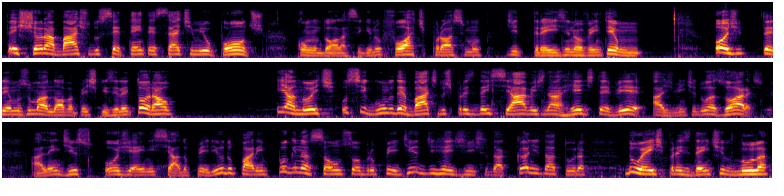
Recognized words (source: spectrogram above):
fechando abaixo dos 77 mil pontos, com o dólar seguindo forte, próximo de 3,91. Hoje teremos uma nova pesquisa eleitoral e à noite, o segundo debate dos presidenciáveis na Rede TV, às 22 horas. Além disso, hoje é iniciado o período para impugnação sobre o pedido de registro da candidatura do ex-presidente Lula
